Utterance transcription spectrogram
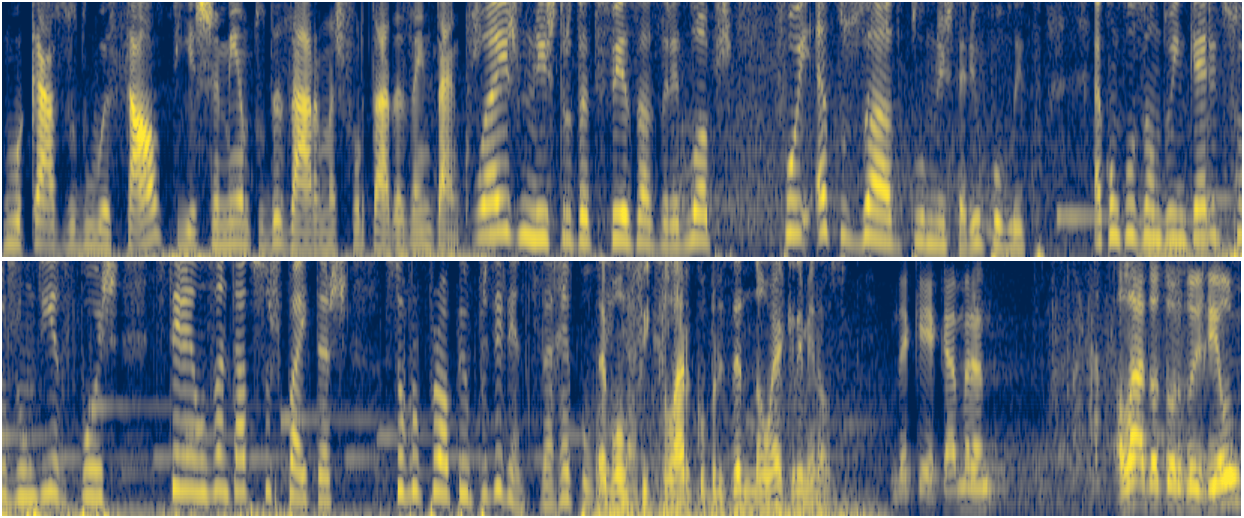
no caso do assalto e achamento das armas furtadas em tanques. O ex-ministro da Defesa, Azeredo Lopes, foi acusado pelo Ministério Público. A conclusão do inquérito surge um dia depois de se terem levantado suspeitas sobre o próprio Presidente da República. É bom que fique claro que o Presidente não é criminoso. Onde é que é a Câmara? Olá, Dr. Rui Rio.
